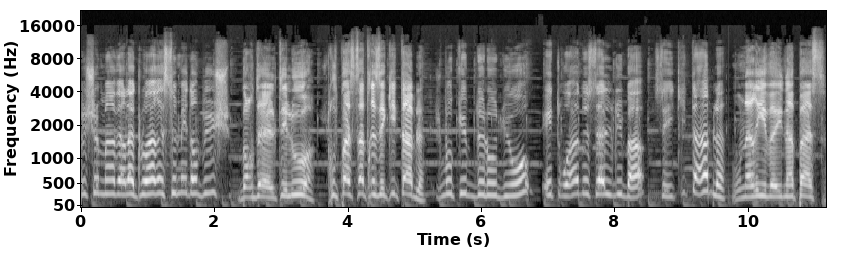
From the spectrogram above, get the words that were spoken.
Le chemin vers la gloire est semé d'embûches. Bordel, t'es lourd Je trouve pas ça très équitable Je m'occupe de l'eau du haut et toi de celle du bas. C'est équitable. On arrive à une impasse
